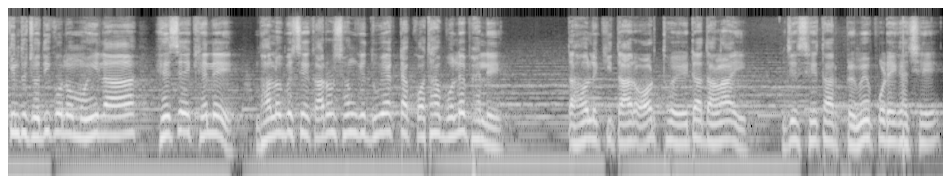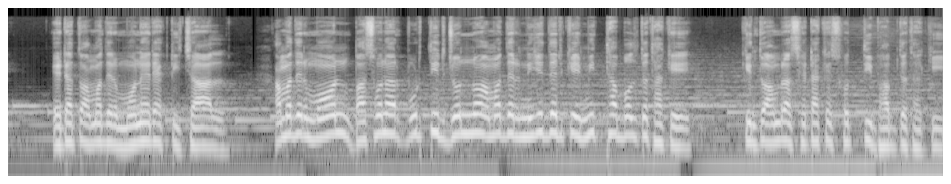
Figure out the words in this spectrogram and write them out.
কিন্তু যদি কোনো মহিলা হেসে খেলে, ভালোবেসে কারোর সঙ্গে দু একটা কথা বলে ফেলে, তাহলে কি তার অর্থ এটা দাঁড়ায় যে সে তার প্রেমে পড়ে গেছে? এটা তো আমাদের মনের একটি চাল। আমাদের মন বাসনার পূর্তির জন্য আমাদের নিজেদেরকে মিথ্যা বলতে থাকে, কিন্তু আমরা সেটাকে সত্যি ভাবতে থাকি।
